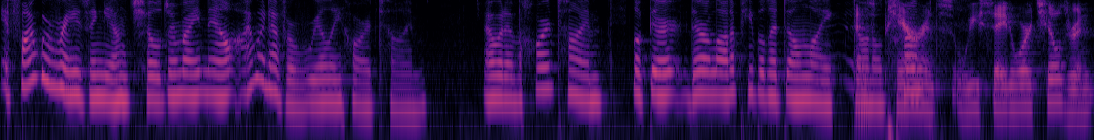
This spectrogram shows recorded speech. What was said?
if I were raising young children right now, I would have a really hard time. I would have a hard time. Look, there there are a lot of people that don't like Donald as Trump. parents, we say to our children,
